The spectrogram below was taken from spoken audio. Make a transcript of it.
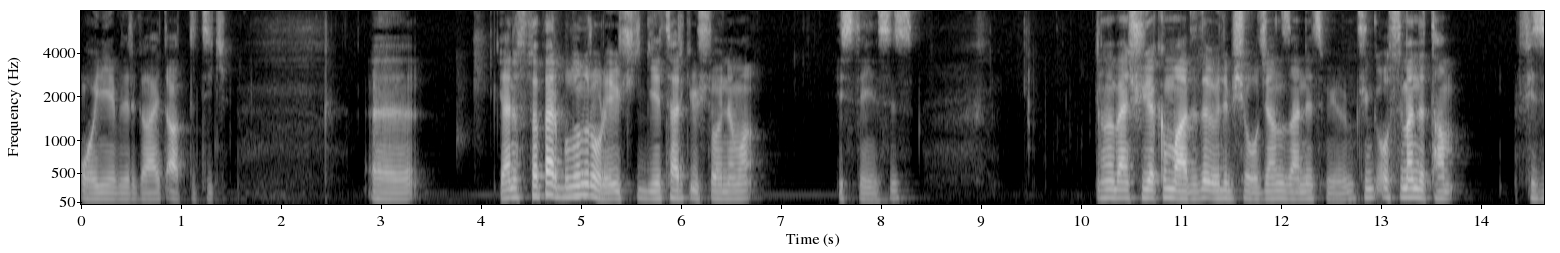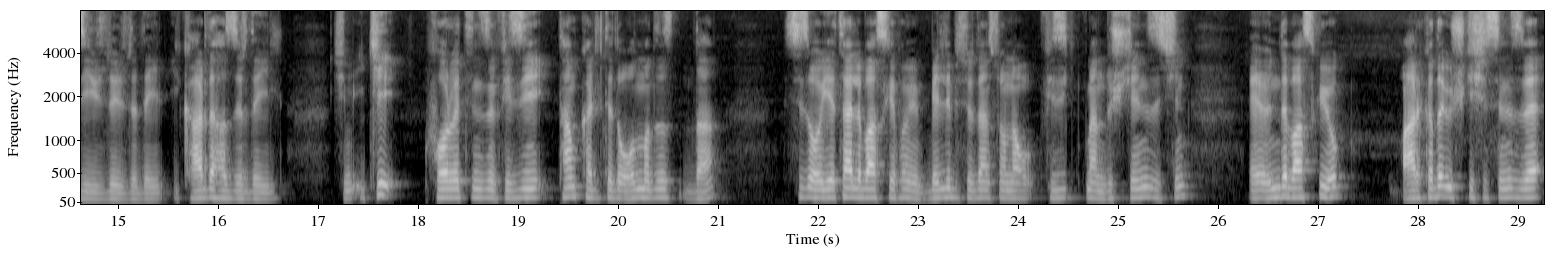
oynayabilir gayet atletik. Ee, yani stoper bulunur oraya. Üç, yeter ki üçlü oynama isteyin siz. Ama ben şu yakın vadede öyle bir şey olacağını zannetmiyorum. Çünkü Osimhen de tam fiziği %100'de değil. Icardi hazır değil. Şimdi iki forvetinizin fiziği tam kalitede olmadığında siz o yeterli baskı yapamayıp belli bir süreden sonra o fizikmen düşeceğiniz için e, önde baskı yok. Arkada 3 kişisiniz ve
